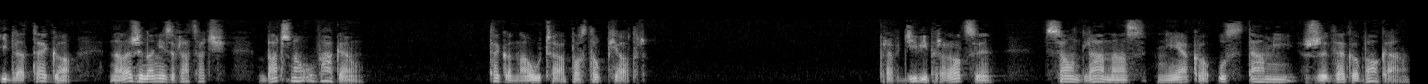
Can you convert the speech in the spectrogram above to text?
i dlatego należy na nie zwracać baczną uwagę. Tego naucza apostoł Piotr. Prawdziwi prorocy są dla nas niejako ustami żywego Boga.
